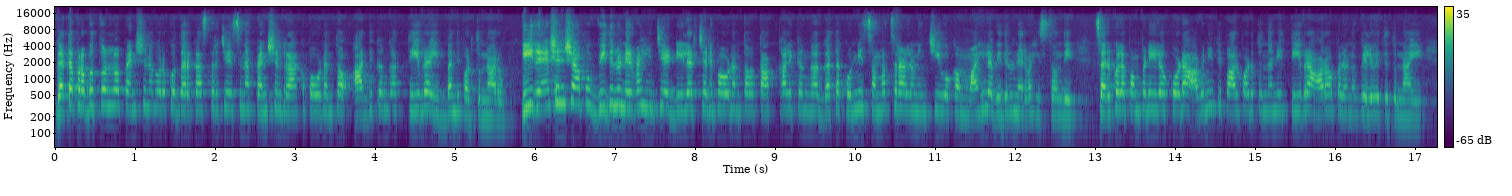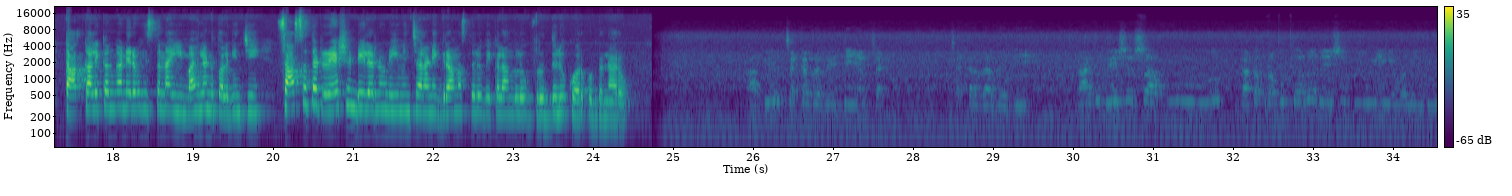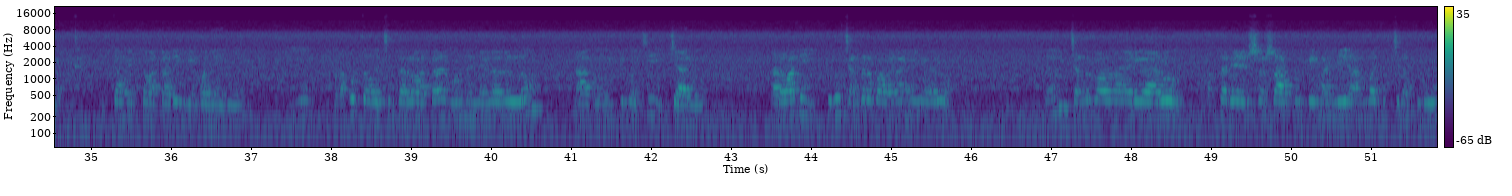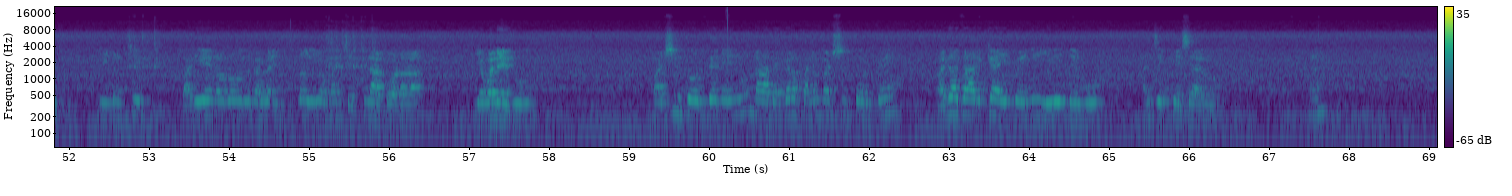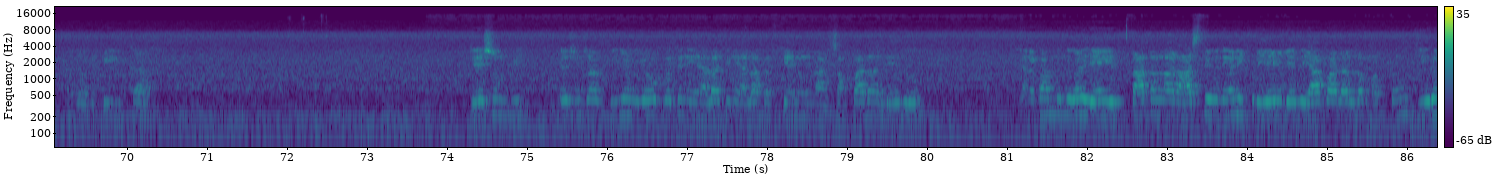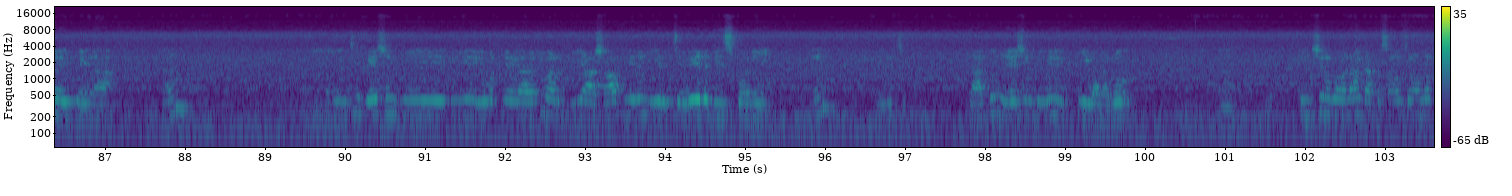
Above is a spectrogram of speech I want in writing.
గత ప్రభుత్వంలో పెన్షన్ కొరకు దరఖాస్తు చేసిన పెన్షన్ రాకపోవడంతో ఆర్థికంగా తీవ్ర ఇబ్బంది పడుతున్నారు. ఈ రేషన్ షాపు విధులు నిర్వహించే డీలర్ చనిపోవడంతో తాత్కాలికంగా గత కొన్ని సంవత్సరాల నుంచి ఒక మహిళ విధులు నిర్వహిస్తోంది. సరుకుల పంపిణీలో కూడా అవినీతి పాల్పడుతుందని తీవ్ర ఆరోపణలు వెలువెత్తుతున్నాయి. తాత్కాలికంగా నిర్వహిస్తున్న ఈ మహిళను తొలగించి శాశ్వత రేషన్ డీలర్ను నియమించాలని గ్రామస్తులు వికలాంగులు వృద్ధులు కోరుకుంటున్నారు. చక్రధర్ రెడ్డి నాకు రేషన్ షాపు గత ప్రభుత్వంలో రేషన్ బియ్యమే ఇవ్వలేదు. ఇష్టం ఇష్టం అంటారు ఇవ్వలేదు. ఈ ప్రభుత్వం వచ్చిన తర్వాత రెండు నెలలలో నాకు ఇంటికి వచ్చి ఇచ్చారు. తర్వాత ఇప్పుడు చంద్రబాబు నాయుడు గారు చంద్రబాబు నాయుడు గారు కొత్త రేషన్ షాపుకి మళ్ళీ అనుమతి ఇచ్చినప్పుడు వీళ్ళు వచ్చి పదిహేను రోజుల కల్లా ఇంట్లో ఇవ్వమని చెప్పినా కూడా ఇవ్వలేదు. మనిషిని తోలితే నేను నా దగ్గర పని మనిషిని తోలితే పదో తారీఖే అయిపోయింది ఏం లేవు అని చెప్పేశారు. అదొకటి ఇంకా. రేషన్ బి రేషన్ షాప్ బియ్యం ఇవ్వకపోతే నేను ఎలా తిని ఎలా బతికాను? నాకు సంపాదన లేదు. వెనక ముందు కూడా ఏ తాతల నాడు ఆస్తి ఉంది కానీ ఇప్పుడు ఏమీ లేదు. వ్యాపారాల్లో మొత్తం జీరో అయిపోయినా. నుంచి రేషన్ బియ్యం ఇవ్వట్లేదు కాబట్టి వాళ్ళు మీ ఆ షాప్ మీద మీరు చర్యలు తీసుకొని నాకు రేషన్ బియ్యం ఇవ్వగలరు ఆ. పింఛన్ కూడా గత సంవత్సరంలో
